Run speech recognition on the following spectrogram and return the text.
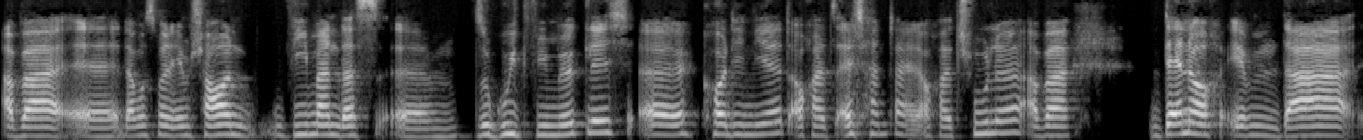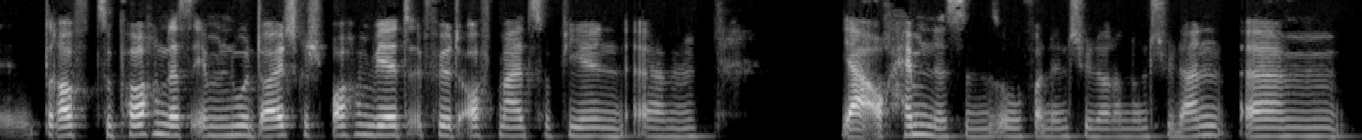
aber äh, da muss man eben schauen, wie man das ähm, so gut wie möglich äh, koordiniert, auch als Elternteil, auch als Schule, aber dennoch eben da drauf zu pochen, dass eben nur Deutsch gesprochen wird, führt oftmals zu vielen ähm, ja auch Hemmnissen so von den Schülerinnen und Schülern. Ähm,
